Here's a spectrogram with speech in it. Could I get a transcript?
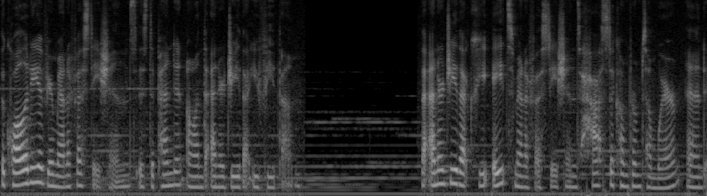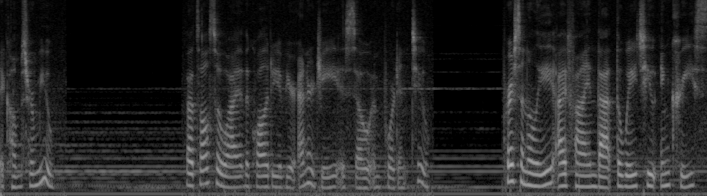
The quality of your manifestations is dependent on the energy that you feed them. Energy that creates manifestations has to come from somewhere, and it comes from you. That's also why the quality of your energy is so important, too. Personally, I find that the way to increase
